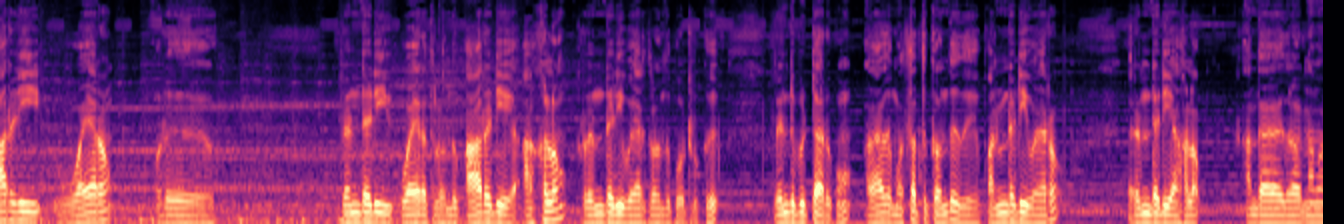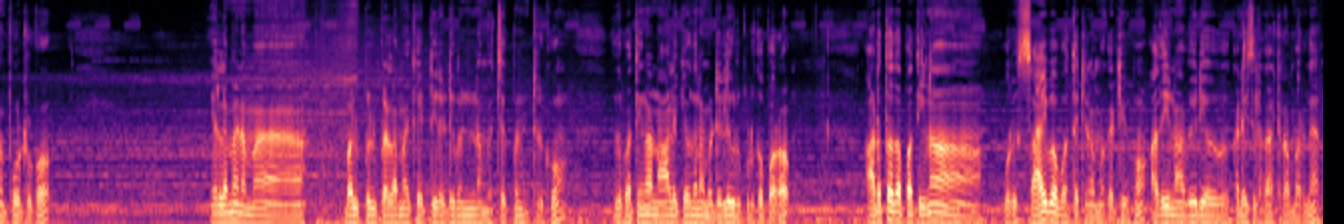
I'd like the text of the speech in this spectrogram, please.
ஆறடி உயரம் ஒரு ரெண்டடி உயரத்தில் வந்து ஆறடி அகலம் ரெண்டடி உயரத்தில் வந்து போட்டிருக்கு. ரெண்டு பிட்டாக இருக்கும். அதாவது மொத்தத்துக்கு வந்து இது பன்னெண்டடி உயரம் ரெண்டடி அகலம். அந்த இதில் நம்ம போட்டிருக்கோம். எல்லாமே நம்ம பல்ப் பல்ப் எல்லாமே கட்டி ரெடி பண்ணி நம்ம செக் பண்ணிகிட்ருக்கோம். இது பார்த்திங்கன்னா நாளைக்கு வந்து நம்ம டெலிவரி கொடுக்க போகிறோம் அடுத்ததை பார்த்திங்கன்னா ஒரு சாய்பாபா தட்டி நம்ம கட்டியிருக்கோம். அதையும் நான் வீடியோ கடைசியில் காட்டுற பாருங்கள்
